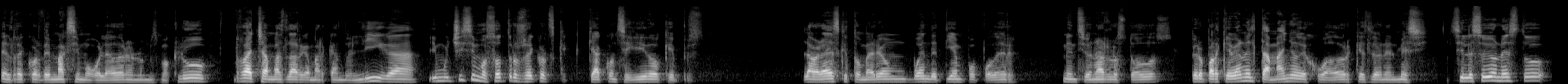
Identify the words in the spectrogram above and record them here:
el récord de máximo goleador en un mismo club, racha más larga marcando en liga y muchísimos otros récords que, ha conseguido que pues la verdad es que tomaría un buen de tiempo poder mencionarlos todos, pero para que vean el tamaño de jugador que es Leonel Messi. Si les soy honesto,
